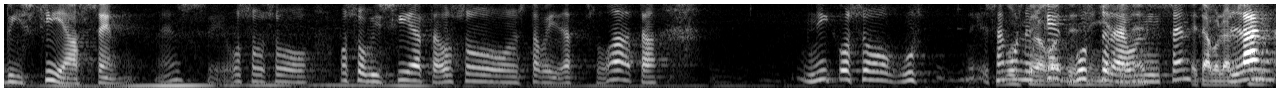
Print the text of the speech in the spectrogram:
bizia zen, ez? oso, oso, oso bizia eta oso eztabaidatzua eta nik oso gust, esango nuke zineten, egon nintzen, lan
